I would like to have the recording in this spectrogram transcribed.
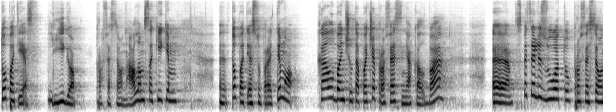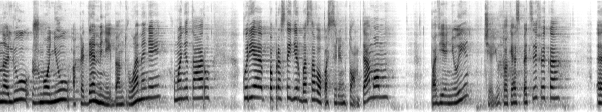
to paties lygio profesionalams, sakykime, to paties supratimo, kalbančių tą pačią profesinę kalbą, e, specializuotų profesionalių žmonių akademiniai bendruomeniai, humanitarų, kurie paprastai dirba savo pasirinktom temom, pavieniui čia jų tokia specifika, e,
